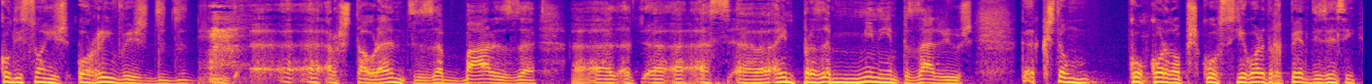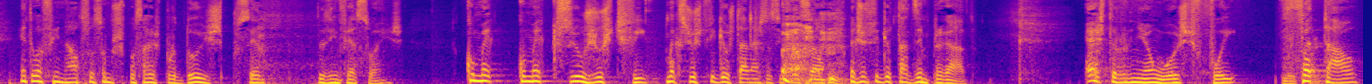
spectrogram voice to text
condições horríveis de, de- de- a, a- restaurantes, a bares, a, a, a- mini empresários que estão com corda ao pescoço e agora de repente dizem assim, então afinal só somos responsáveis por 2% das infecções. Como é, como é que se eu justifico, como é que se justifica eu estar nesta situação? Como é que se justifica eu estar desempregado? Esta reunião hoje foi fatal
